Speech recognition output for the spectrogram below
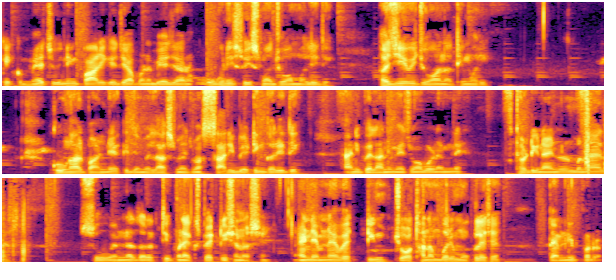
કંઈક મેચ વિનિંગ પારી કે જે આપણને બે હજાર ઓગણીસ વીસમાં જોવા મળી હતી. હજી એવી જોવા નથી મળી. કૃણાલ પાંડ્યા કે જેમણે લાસ્ટ મેચમાં સારી બેટિંગ કરી હતી. આની પહેલાંની મેચમાં પણ એમને થર્ટી નાઇન રન બનાવ્યા હતા. સો એમના તરફથી પણ એક્સપેક્ટેશન હશે. એન્ડ એમને હવે ટીમ ચોથા નંબરે મોકલે છે. તો એમની પર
